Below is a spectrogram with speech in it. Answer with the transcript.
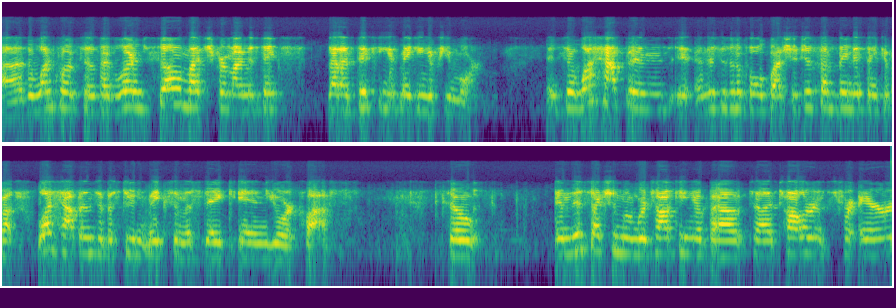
uh, the one quote says, "I've learned so much from my mistakes that I'm thinking of making a few more." And so what happens, and this isn't a poll question, just something to think about, what happens if a student makes a mistake in your class? So in this section when we're talking about uh, tolerance for error,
